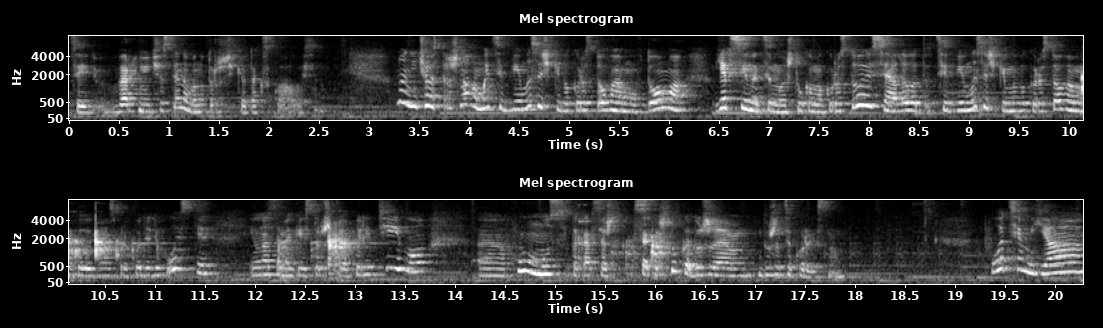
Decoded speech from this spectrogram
цієї верхньої частини, воно трошечки отак склалося. Ну нічого страшного, ми ці дві мисочки використовуємо вдома. Я всіми цими штуками користуюся, але от ці дві мисочки ми використовуємо, коли до нас приходять гості, і у нас там якийсь трошки аперитіво, е, хумус, така вся всяка штука, дуже, дуже це корисно. Потім я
